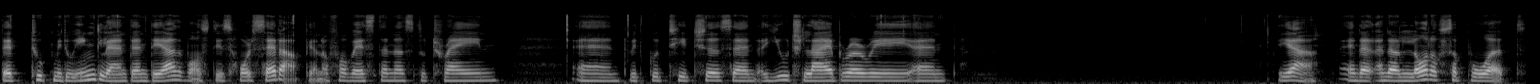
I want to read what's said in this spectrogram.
that took me to england and there was this whole setup you know for westerners to train and with good teachers and a huge library and yeah and a, and a lot of support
